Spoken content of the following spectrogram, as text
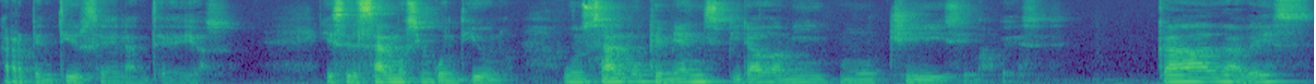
arrepentirse delante de Dios. Y es el Salmo 51, un salmo que me ha inspirado a mí muchísimas veces. Cada vez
